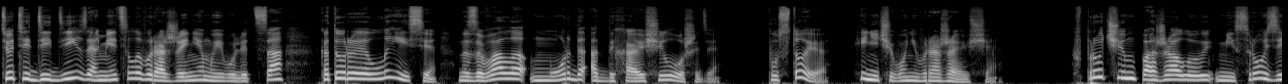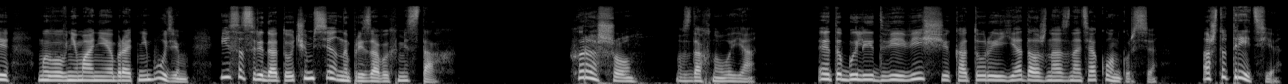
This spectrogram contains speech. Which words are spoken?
Тетя Диди заметила выражение моего лица, которое Лейси называла «морда отдыхающей лошади». Пустое и ничего не выражающее. Впрочем, пожалуй, мисс Рози мы во внимание брать не будем и сосредоточимся на призовых местах. «Хорошо», — вздохнула я. «Это были две вещи, которые я должна знать о конкурсе. А что третье?»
